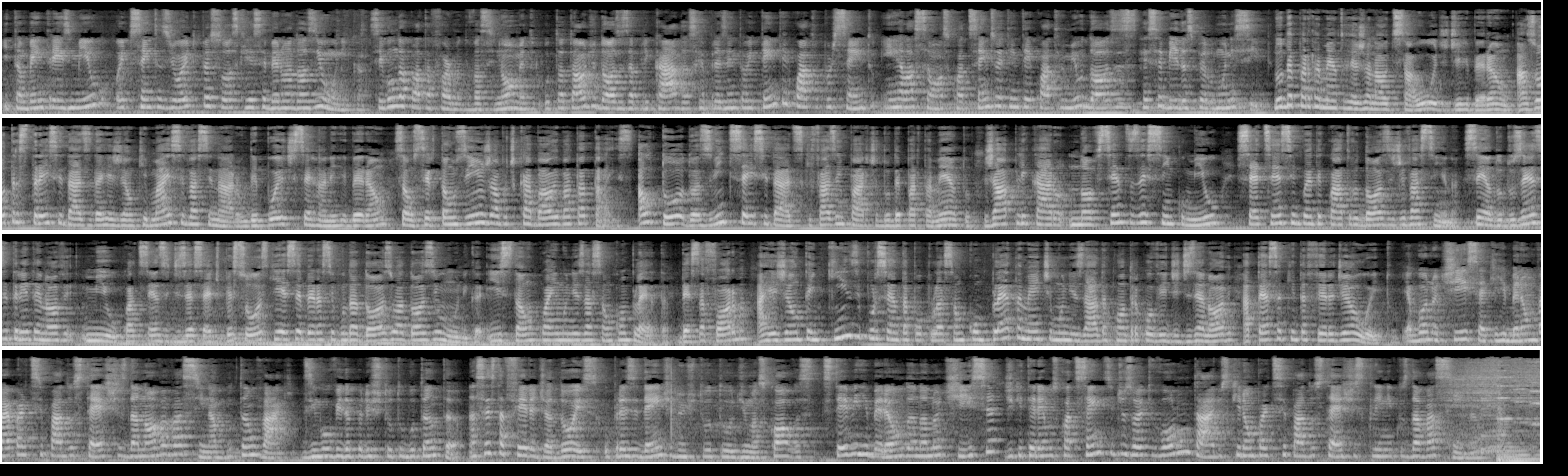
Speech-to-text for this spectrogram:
e também 3.808 pessoas que receberam a dose única. Segundo a plataforma do vacinômetro, o total de doses aplicadas representa 84% em relação às 484 mil doses recebidas pelo município. No Departamento Regional de Saúde de Ribeirão, as outras três cidades da região que mais se vacinaram depois de Serrana e Ribeirão são Sertãozinho, Jabuticabal e Batatais. Ao todo, as 26 cidades que fazem parte do departamento já aplicaram 905.754 doses de vacina, sendo 239.417 pessoas que receberam a segunda dose ou a dose única e estão com a imunização completa. Dessa forma, a região tem 15% da população completamente imunizada contra a Covid-19 até essa quinta-feira, dia 8. E a boa notícia é que Ribeirão vai participar dos testes da nova vacina, a Butanvac, desenvolvida pelo Instituto Butantan. Na sexta-feira, dia 2, o presidente do Instituto Dimas Covas esteve em Ribeirão dando a notícia de que teremos 418 voluntários que irão participar dos testes clínicos da vacina.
